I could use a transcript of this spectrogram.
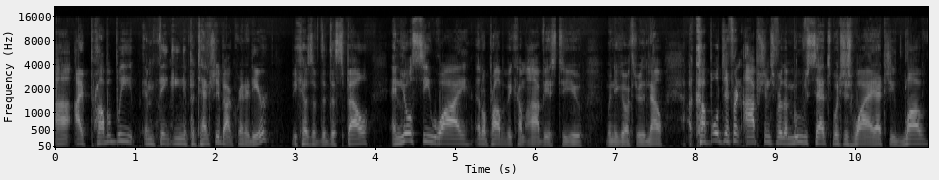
Uh, I probably am thinking potentially about Grenadier because of the dispel and you'll see why it'll probably become obvious to you when you go through now a couple different options for the move sets which is why i actually love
